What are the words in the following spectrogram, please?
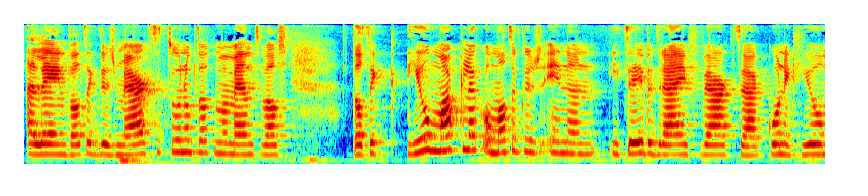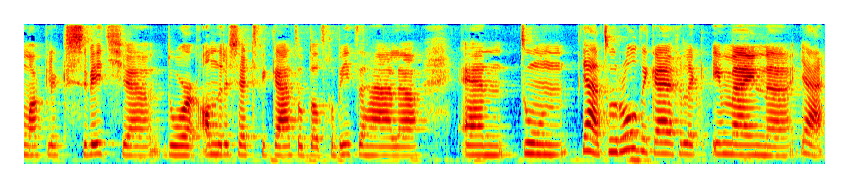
Alleen wat ik dus merkte toen op dat moment was dat ik heel makkelijk, omdat ik dus in een IT-bedrijf werkte, kon ik heel makkelijk switchen door andere certificaten op dat gebied te halen. En toen, ja, toen rolde ik eigenlijk in, mijn, uh, ja,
